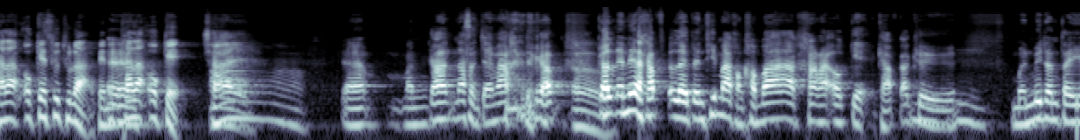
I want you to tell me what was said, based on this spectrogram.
คาราโอเกะสุตุระเป็นเออคาราโอเกะใช่อ๋อนะมันก็น่าสนใจมากนะครับเออก็นี่แหละครับเลยเป็นที่มาของคำว่าคาราโอเกะครับก็คืออมเหมือนมีดนตรี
